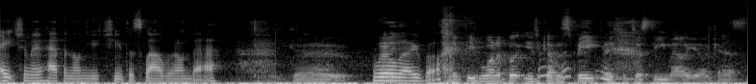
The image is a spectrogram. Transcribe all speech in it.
HMO Heaven on YouTube as well. We're on there. Go. We're all if- over. And if people want to book you to come and speak, they should just email you, I guess.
